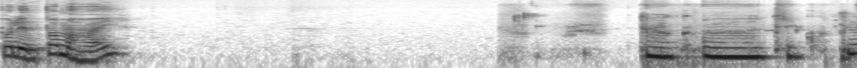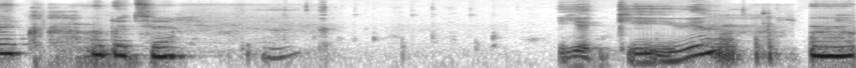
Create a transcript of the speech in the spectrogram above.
Полін, помагай. Так, е, трикутник АБЦ. Який він? Е,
